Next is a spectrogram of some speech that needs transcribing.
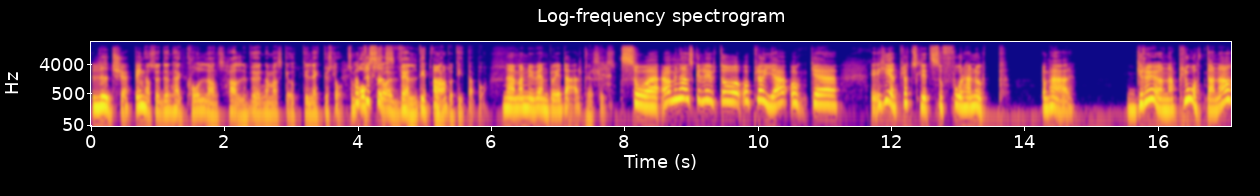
Lidköping. Alltså den här Kollans halvö när man ska upp till Läckö slott som Ja, också är väldigt Ja. värt att titta på. när man nu ändå är där. Precis. Så ja, men han skulle ut och, och plöja och helt plötsligt så får han upp de här gröna plåtarna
